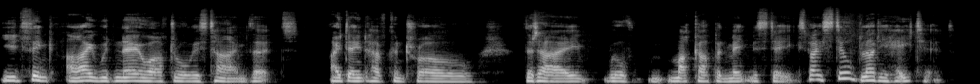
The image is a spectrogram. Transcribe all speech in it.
You'd think I would know after all this time that I don't have control, that I will muck up and make mistakes, but I still bloody hate it.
